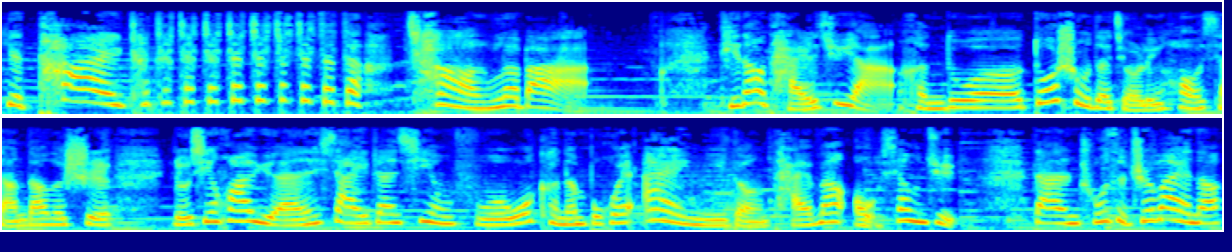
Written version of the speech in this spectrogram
也太长长长长长长长长长长了吧！提到台剧啊，很多多数的九零后想到的是《流星花园》《下一站幸福》《我可能不会爱你》等台湾偶像剧。但除此之外呢，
